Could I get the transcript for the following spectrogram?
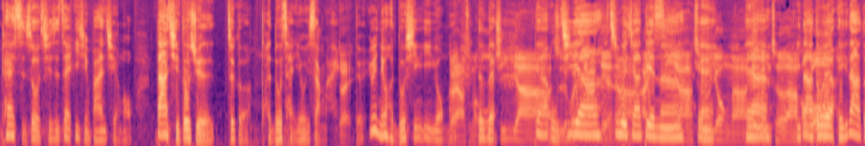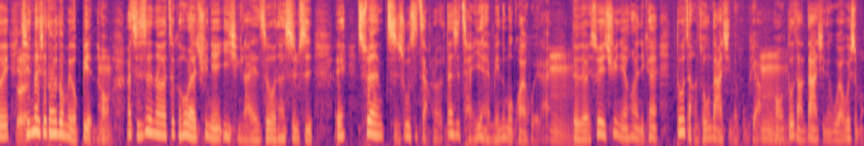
开始的时候，其实在疫情发生前哦，大家其实都觉得。这个很多产业会上来，对对，因为你有很多新应用嘛，对啊，什么五 G 呀，对啊，五 G 啊，智慧家电呐，车用啊，电动车啊，一大堆啊，一大堆。其实那些东西都没有变哈，那只是呢，这个后来去年疫情来了之后，它是不是？哎，虽然指数是涨了，但是产业还没那么快回来，嗯，对不对？所以去年的话，你看都涨中大型的股票，哦，都涨大型的股票，为什么？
